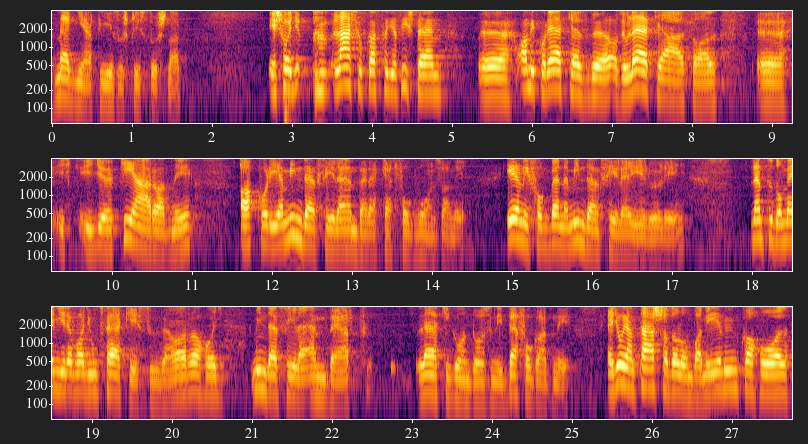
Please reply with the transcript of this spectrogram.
megnyert Jézus Krisztusnak. És hogy lássuk azt, hogy az Isten amikor elkezd az ő lelke által így, így kiáradni, akkor ilyen mindenféle embereket fog vonzani. Élni fog benne mindenféle élőlény. Nem tudom, mennyire vagyunk felkészülve arra, hogy mindenféle embert lelki gondozni, befogadni. Egy olyan társadalomban élünk, ahol,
